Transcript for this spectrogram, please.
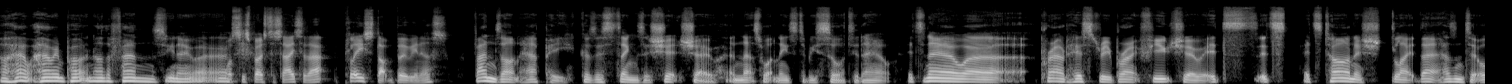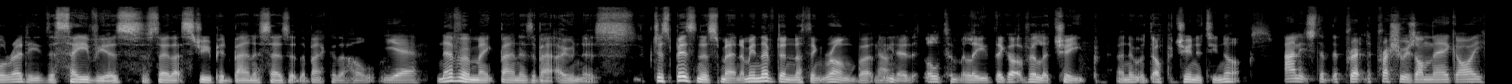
oh how how important are the fans you know uh, What's he supposed to say to that? Please stop booing us. fans aren't happy because this thing's a shit show and that's what needs to be sorted out it's now uh, proud history bright future it's it's it's tarnished like that hasn't it already the saviors so that stupid banner says at the back of the whole Yeah, never make banners about owners just businessmen i mean they've done nothing wrong but No. you know ultimately they got villa cheap and it was opportunity knocks and it's the the, pre- the pressure is on their guy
